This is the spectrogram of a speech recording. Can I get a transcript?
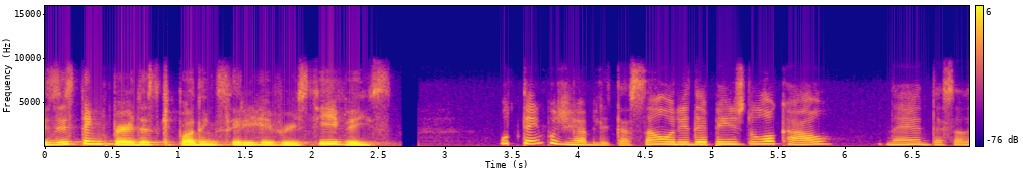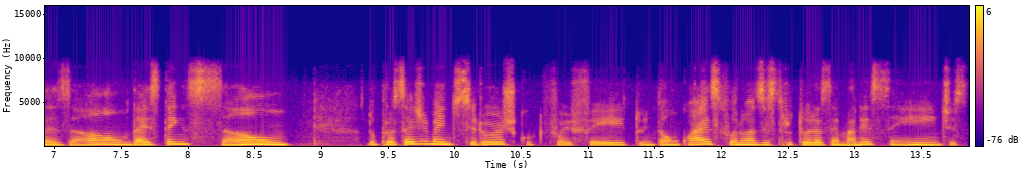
Existem perdas que podem ser irreversíveis? O tempo de reabilitação ele depende do local, né, dessa lesão, da extensão, do procedimento cirúrgico que foi feito, então quais foram as estruturas remanescentes,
